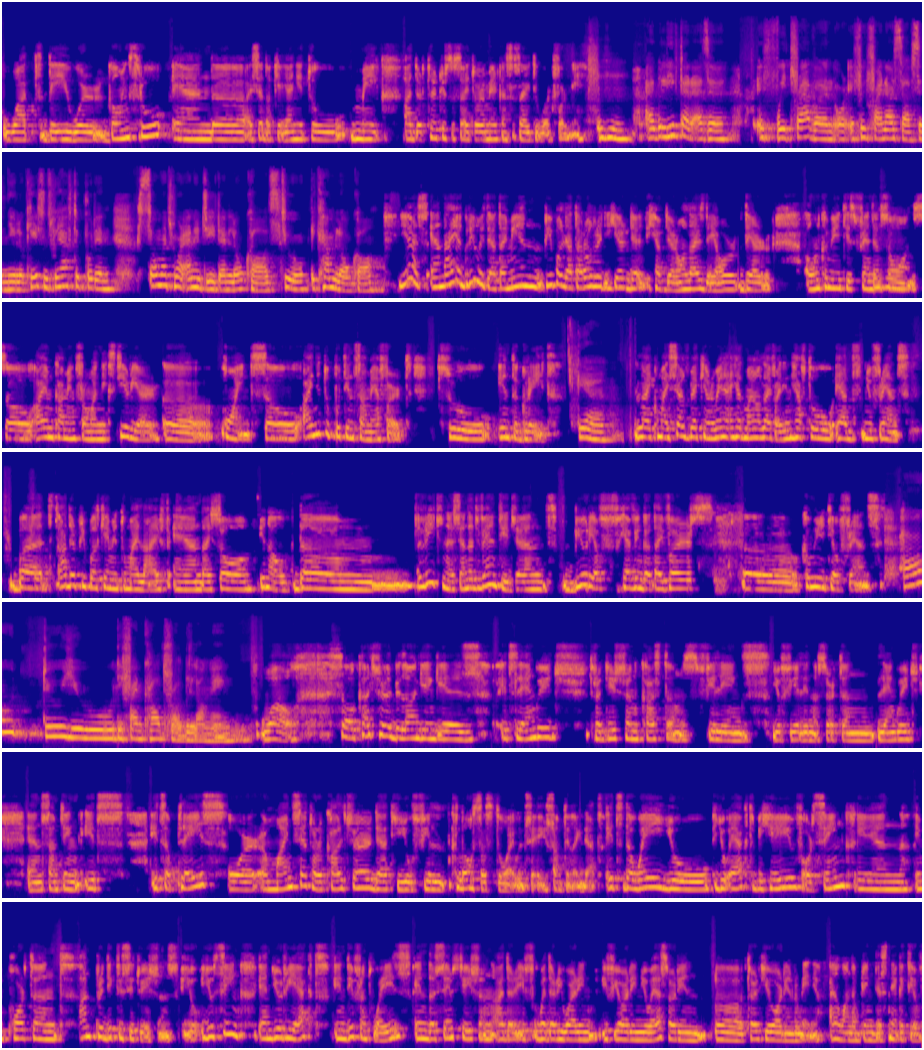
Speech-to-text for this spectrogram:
what they were going through. And uh, I said, okay, I need to make other Turkish society or American society work for me. Mm-hmm. I believe that as a, if we travel or if we find ourselves in new locations, we have to put in so much more energy than locals to become local. Yes, and I agree with that. I mean, people that are already here, they have their own lives, they are their own communities, friends, and mm-hmm. so on. So I am coming from an exterior uh, point. So I need to put in some effort to integrate. Yeah. Like myself back in Romania, I had my own life. I didn't have to add new friends, but other people came into my life and I saw, you know, the um, richness and advantage and beauty of having a diverse uh, community of friends. How do you define cultural belonging? Wow. So cultural belonging is its language, tradition, customs, feelings you feel in a certain language and something it's it's a place or a mindset or a culture that you feel closest to, I would say, something like that. It's the way you, you act, behave or think in important, unpredicted situations. You, you think and you react in different ways in the same situation, either if, whether you are in, if you are in US or in uh, Turkey or in Romania. I don't want to bring this negative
